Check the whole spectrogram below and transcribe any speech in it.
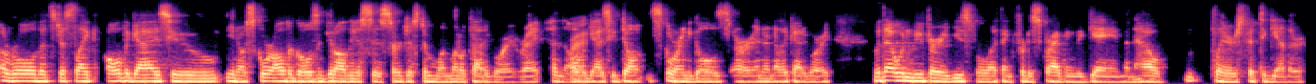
a role that's just like all the guys who, you know, score all the goals and get all the assists are just in one little category, right? And all right. the guys who don't score any goals are in another category. But that wouldn't be very useful, I think, for describing the game and how players fit together.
